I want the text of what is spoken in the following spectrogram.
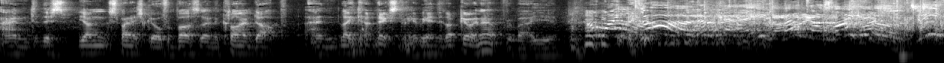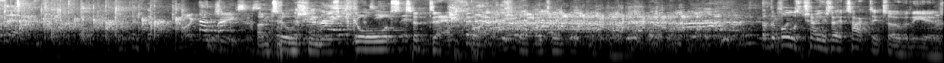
And this young Spanish girl from Barcelona climbed up and lay down next to me, and we ended up going out for about a year. Oh my god, Jesus. Until she was gored to death by exterminating But the bulls changed their tactics over the years.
